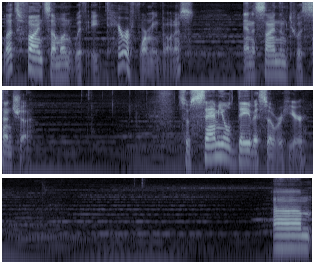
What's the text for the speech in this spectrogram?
Let's find someone with a terraforming bonus and assign them to Essentia. So Samuel Davis over here. Um,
